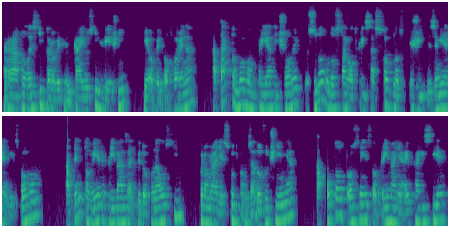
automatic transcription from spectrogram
ratolesti, ktorou je ten kajúcník hriešnik, je opäť otvorená a takto Bohom prijatý človek znovu dostáva od Krista schopnosť žiť zmierený s Bohom a tento mier privázať k dokonalosti, v prvom rade skutkom zadozučnenia a potom prostredníctvom príjmania Eucharistie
